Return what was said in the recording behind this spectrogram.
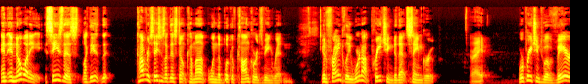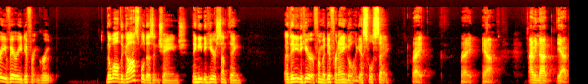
And and nobody sees this like these the, conversations like this don't come up when the Book of Concord is being written. And frankly, we're not preaching to that same group. Right. We're preaching to a very very different group. That while the gospel doesn't change, they need to hear something. Uh, they need to hear it from a different angle. I guess we'll say. Right. Right. Yeah. I mean, not yeah.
